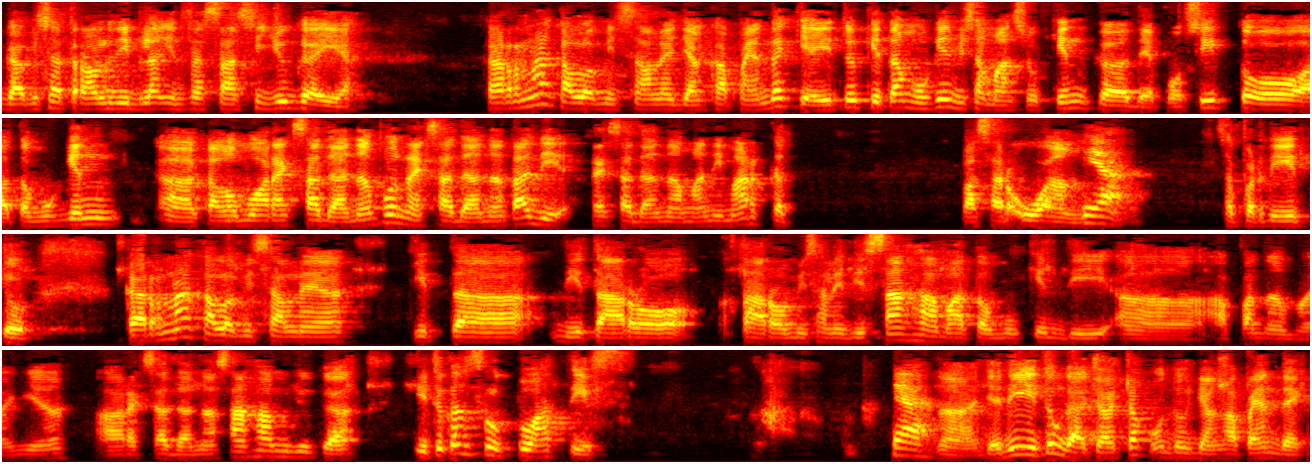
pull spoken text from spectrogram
nggak bisa terlalu dibilang investasi juga ya. Karena kalau misalnya jangka pendek ya itu kita mungkin bisa masukin ke deposito atau mungkin uh, kalau mau reksadana pun reksadana tadi, reksadana money market, pasar uang. Ya. Seperti itu. Karena kalau misalnya kita ditaro taruh misalnya di saham atau mungkin di uh, apa namanya uh, reksadana saham juga itu kan fluktuatif. Ya. Nah jadi itu nggak cocok untuk jangka pendek.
